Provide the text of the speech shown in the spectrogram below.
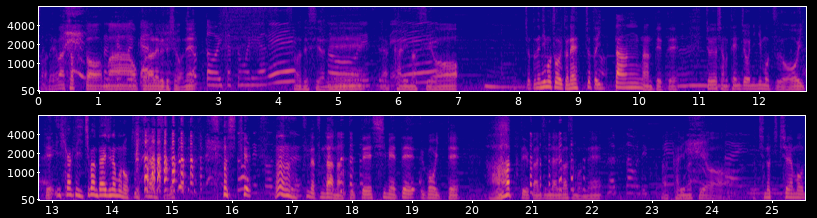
それはちょっとまあ怒られるでしょうね。ちょっと置いたつもりがね。そうですよね。わかりますよ。うん。ちょっとね荷物置いとねちょっと一旦なんて言ってうん。乗用車の天井に荷物を置いて比較的一番大事なものを置きがちなんですよね。そしてううん積んだ積んだなんて言って閉めて動いてああっていう感じになりますもんね。わね。かりますよ、はい。うちの父親も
